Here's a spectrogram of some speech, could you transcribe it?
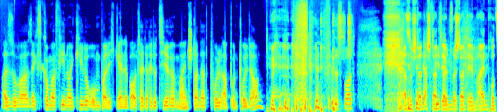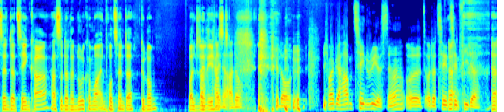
Also war 6,49 Kiloohm, weil ich gerne Bauteile reduziere, mein Standard Pull-Up und Pull-Down für das Board. Also statt, ja, statt, dem, statt dem 1% der 10K hast du dann einen 0,1%er genommen? Weil du Ach, den eh keine hast. Keine Ahnung. genau. Ich meine, wir haben zehn Reels, ne? Oder zehn, ja. zehn Feeder. Ja.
